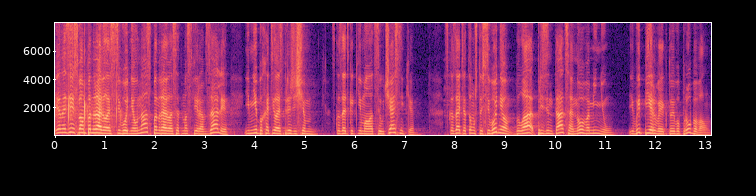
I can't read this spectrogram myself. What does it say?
Я надеюсь, вам понравилось сегодня у нас, понравилась атмосфера в зале. И мне бы хотелось, прежде чем сказать, какие молодцы участники, сказать о том, что сегодня была презентация нового меню. И вы первые, кто его пробовал.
